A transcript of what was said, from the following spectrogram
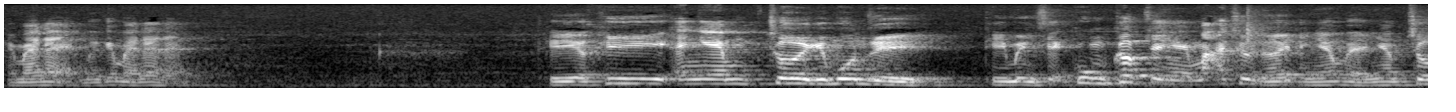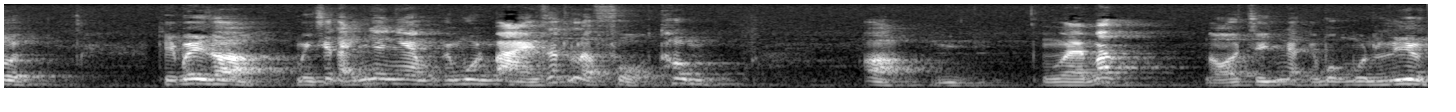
cái máy này với cái máy này này. Thì khi anh em chơi cái môn gì thì mình sẽ cung cấp cho anh em mã chơi đấy thì anh em về anh em chơi. Thì bây giờ mình sẽ đánh cho anh em một cái môn bài rất là phổ thông ở ngoài Bắc. Đó chính là cái bộ môn liêng.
